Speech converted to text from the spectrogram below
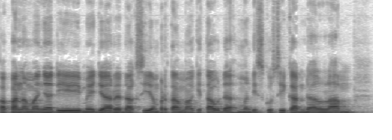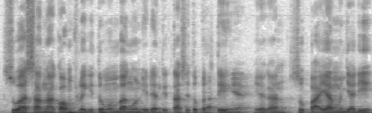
apa namanya di meja redaksi yang pertama kita udah mendiskusikan dalam suasana konflik itu membangun identitas itu penting ya, kan? Supaya menjadi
